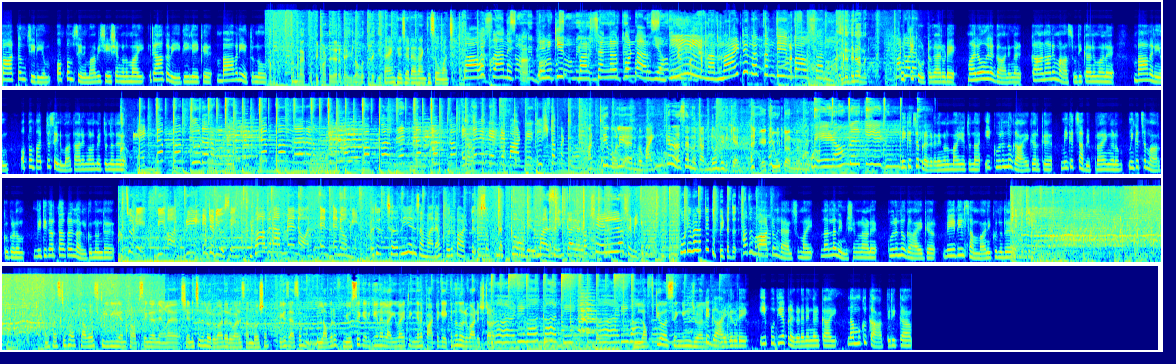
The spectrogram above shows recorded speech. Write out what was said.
പാട്ടും ചിരിയും ഒപ്പം സിനിമാ വിശേഷങ്ങളുമായി രാഗവേദിയിലേക്ക് ഭാവന എത്തുന്നു. നമ്മുടെ കുട്ടിപ്പാട്ടുകാരുടെ ഈ ലോകത്തിലേക്ക്. താങ്ക് യു ചേട്ടാ. താങ്ക് യു സോ മച്ച് എനിക്ക് വർഷങ്ങൾ കൊണ്ട് അറിയാം നന്നായിട്ട് നൃത്തം ചെയ്യും ബാവുസാമി ഇവിടെ എന്തിനാ വന്ന്? കുട്ടി കൂട്ടുകാരുടെ മനോഹര ഗാനങ്ങൾ കാണാനും ആസ്വദിക്കാനുമാണ് ഭാവനയും ഒപ്പം മറ്റു സിനിമാ താരങ്ങളും എത്തുന്നത്. അടിപൊളിയായിരുന്നു. ഭയങ്കര രസമായിരുന്നു കണ്ടുകൊണ്ടിരിക്കാൻ. മികച്ച പ്രകടനങ്ങളുമായി എത്തുന്ന ഈ കുരുന്നു ഗായകർക്ക് മികച്ച അഭിപ്രായങ്ങളും മികച്ച മാർക്കുകളും വിധികർത്താക്കൾ നൽകുന്നുണ്ട്. ഒരു ചെറിയൊരു സമ്മാനം ഒരു പാട്ട് സ്വപ്നക്കൂടിൽ മനസ്സിൽ കയറി. പക്ഷെ എല്ലാം ശ്രമിക്കും കുടിവെള്ളത്തിൽ തുപ്പിട്ടത് അത് പാട്ടും ഡാൻസുമായി നല്ല നിമിഷങ്ങളാണ് കുരുന്നു ഗായകർ വേദിയിൽ സമ്മാനിക്കുന്നത്. First of all Flowers T V and Top Singer ഞങ്ങളെ ക്ഷണിച്ചതിൽ ഒരുപാട് ഒരുപാട് സന്തോഷം. Because as a lover of music എനിക്കിങ്ങനെ ലൈവായിട്ട് ഇങ്ങനെ പാട്ട് കേൾക്കുന്നത് ഒരുപാട് ഇഷ്ടമാണ്. Love to your singing jewel ഗായകരുടെ ഈ പുതിയ പ്രകടനങ്ങൾക്കായി നമുക്ക് കാത്തിരിക്കാം.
